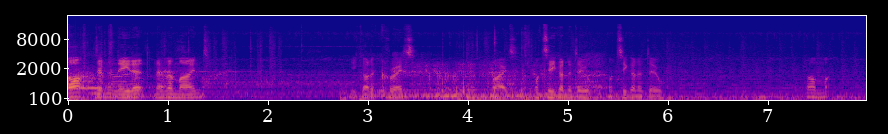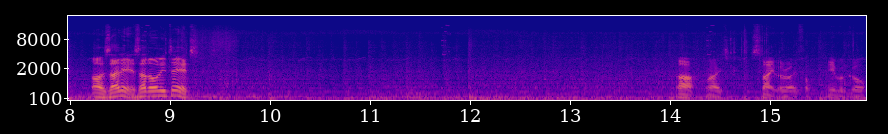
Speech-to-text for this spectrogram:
Oh, didn't need it. Never mind. You got a crit. Right, what's he going to do? What's he going to do? Oh, my oh, is that it? Is that all he did? Oh, right. Sniper rifle. Here we go.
